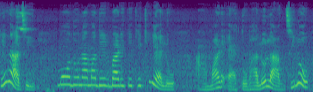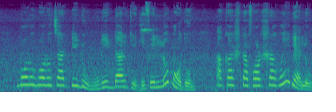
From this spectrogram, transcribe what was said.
সে রাজি। মদন আমাদের বাড়িতে থেকে গেল আমার এত ভালো লাগছিল। বড় বড় চারটি ডুমুরের ডাল কেটে ফেলল মদন। আকাশটা ফর্সা হয়ে গেল।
